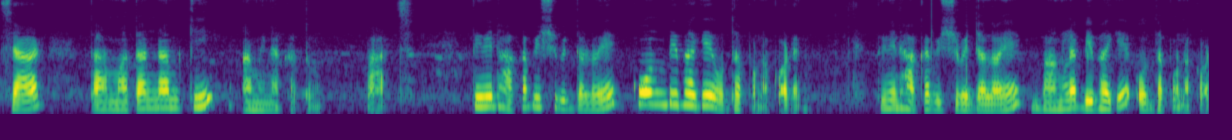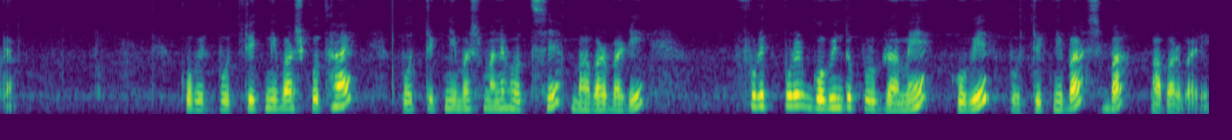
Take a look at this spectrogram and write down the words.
চার, তার মাতার নাম কি? আমিনা খাতুন। পাঁচ, তিনি ঢাকা বিশ্ববিদ্যালয়ে কোন বিভাগে অধ্যাপনা করেন? তিনি ঢাকা বিশ্ববিদ্যালয়ে বাংলা বিভাগে অধ্যাপনা করেন। কবির পৈতৃক নিবাস কোথায়? পৈতৃক নিবাস মানে হচ্ছে বাবার বাড়ি ফরিদপুরের গোবিন্দপুর গ্রামে কবির পৈতৃক নিবাস বা বাবার বাড়ি।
